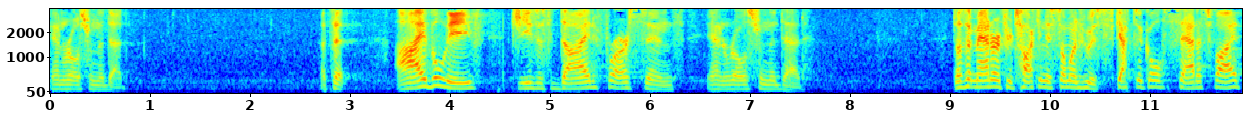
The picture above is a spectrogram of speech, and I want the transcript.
and rose from the dead. That's it. I believe Jesus died for our sins and rose from the dead. Doesn't matter if you're talking to someone who is skeptical, satisfied,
